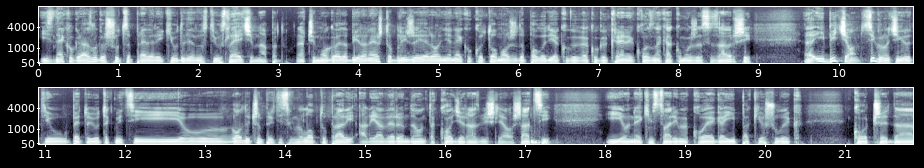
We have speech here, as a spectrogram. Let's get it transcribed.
iz nekog razloga šut sa prevelike udaljenosti u sledećem napadu. Znači, mogao je da bira nešto bliže, jer on je neko ko to može da pogodi, ako ga, ako ga krene, ko zna kako može da se završi. E, I bit će on, sigurno će igrati u petoj utakmici i u odličan pritisak na loptu pravi, ali ja verujem da on takođe razmišlja o šaci i o nekim stvarima koje ga ipak još uvek koče da,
